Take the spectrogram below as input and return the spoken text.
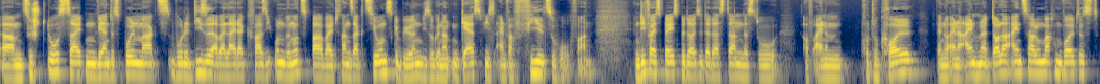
ähm, zu Stoßzeiten während des Bullenmarkts wurde diese aber leider quasi unbenutzbar, weil Transaktionsgebühren, die sogenannten Gas-Fees, einfach viel zu hoch waren. Im DeFi-Space bedeutete das dann, dass du auf einem Protokoll, wenn du eine 100 Dollar Einzahlung machen wolltest,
